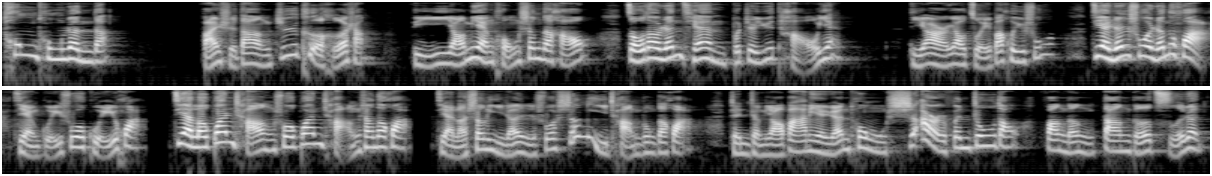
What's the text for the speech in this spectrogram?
通通认的。凡是当知客和尚，第一要面孔生得好，走到人前不至于讨厌；第二要嘴巴会说，见人说人话，见鬼说鬼话，见了官场说官场上的话，见了生意人说生意场中的话。真正要八面圆通，十二分周到，方能当得此任。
